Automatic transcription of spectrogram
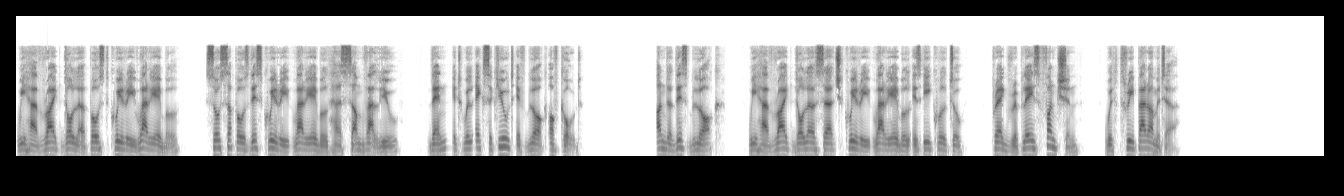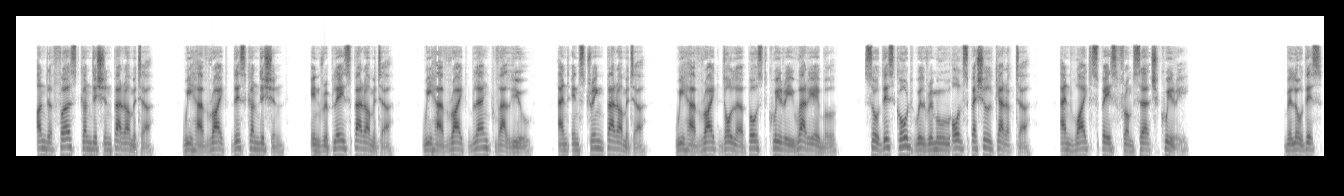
we have write dollar post query variable, so suppose this query variable has some value, then it will execute if block of code. Under this block, we have write dollar $search query variable is equal to preg replace function, with three parameter. Under first condition parameter, we have write this condition, in replace parameter, we have write blank value, and in string parameter, we have write dollar $post query variable, so this code will remove all special character, and white space from search query. Below this,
